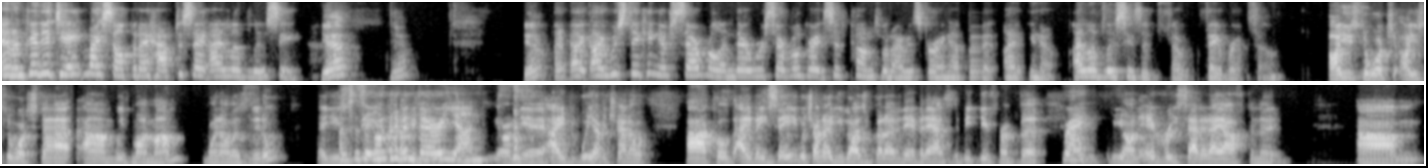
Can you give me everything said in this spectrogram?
And I'm going to date myself, but I have to say, I Love Lucy. Yeah, yeah, yeah. I, I, I was thinking of several, and there were several great sitcoms when I was growing up. But I, you know, I Love Lucy's a favorite. So I used to watch. I used to watch that um, with my mum when I was little. It used I was gonna say, you would have been very young. On, yeah, A- we have a channel uh, called ABC, which I know you guys have got over there, but ours is a bit different. But it right, used to be on every Saturday afternoon. Um,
